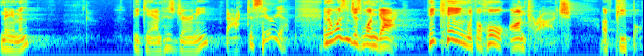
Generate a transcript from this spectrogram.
Naaman began his journey back to Syria. And it wasn't just one guy, he came with a whole entourage of people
